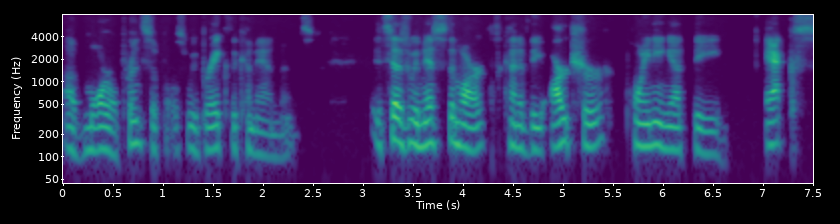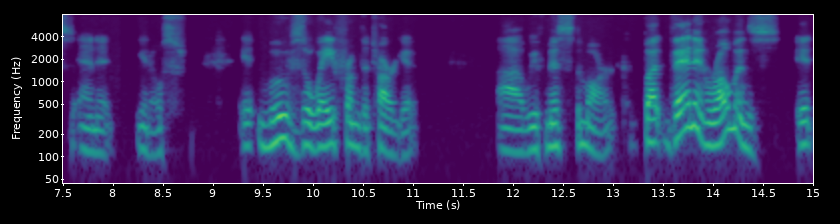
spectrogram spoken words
of moral principles. We break the commandments. It says we miss the mark, kind of the archer pointing at the X and it, you know, it moves away from the target. Uh, we've missed the mark. But then in Romans, it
